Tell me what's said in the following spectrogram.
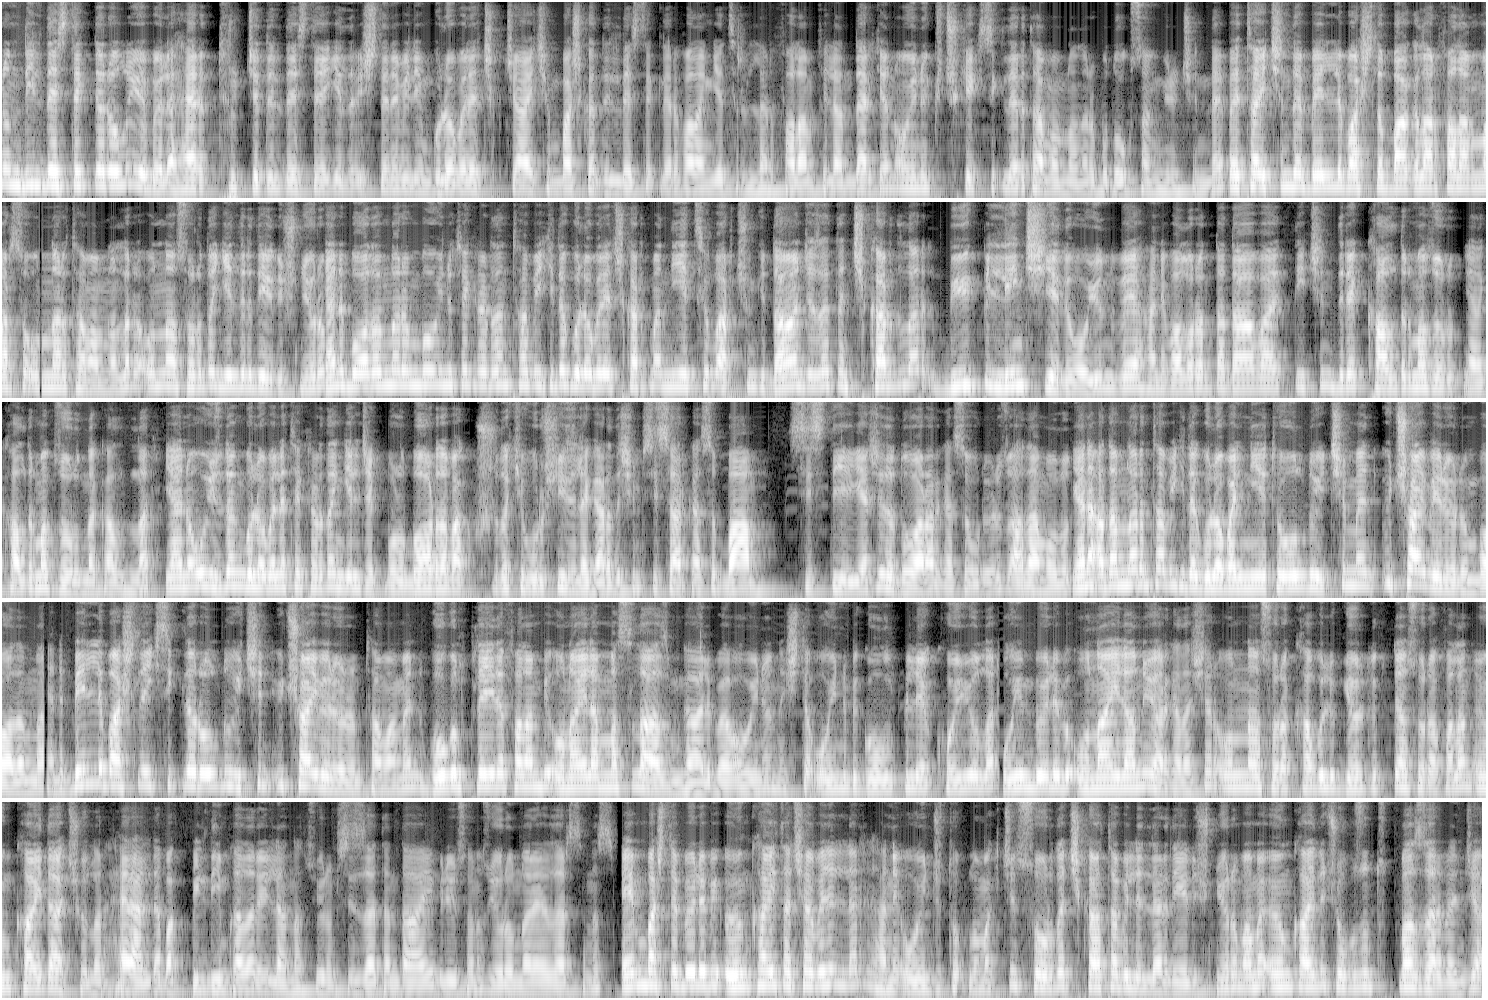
oyunun dil destekleri oluyor böyle her Türkçe dil desteği gelir işte ne bileyim globale çıkacağı için başka dil destekleri falan getirirler falan filan derken oyunun küçük eksikleri tamamlanır bu 90 gün içinde. Beta içinde belli başlı bug'lar falan varsa onları tamamlarlar. Ondan sonra da gelir diye düşünüyorum. Yani bu adamların bu oyunu tekrardan tabii ki de globale çıkartma niyeti var. Çünkü daha önce zaten çıkardılar. Büyük bir linç yedi oyun ve hani Valorant'ta dava ettiği için direkt kaldırma zorun yani kaldırmak zorunda kaldılar. Yani o yüzden globale tekrardan gelecek. Bu, bu arada bak şuradaki vuruşu izle kardeşim. Sis arkası bam. Sis değil. Gerçi de duvar arkası vuruyoruz. Adam olun. Yani adamların tabii ki de global niyeti olduğu için ben 3 ay veriyorum bu adamlar. Yani belli başlı eksikler olduğu için 3 ay veriyorum tamamen. Google Play'de falan bir onaylanması lazım galiba oyunun. İşte oyunu bir Google Play'e koyuyorlar. Oyun böyle bir onaylanıyor arkadaşlar. Ondan sonra kabulü gördükten sonra falan ön kaydı açıyorlar herhalde. Bak bildiğim kadarıyla anlatıyorum. Siz zaten daha iyi biliyorsanız yorumlara yazarsınız. En başta böyle bir ön kayıt açabilirler. Hani oyuncu toplamak için. Sonra da çıkartabilirler diye düşünüyorum. Ama ön kaydı çok uzun tutmazlar bence.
